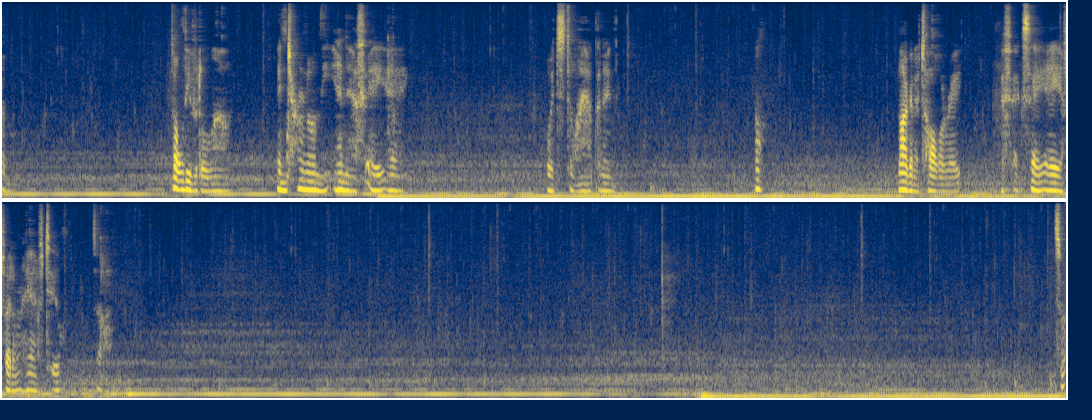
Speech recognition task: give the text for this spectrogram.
at the- I'll leave it alone and turn on the NFAA. What's oh, still happening. I'm not going to tolerate FXAA if I don't have to. So. So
